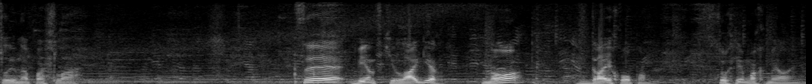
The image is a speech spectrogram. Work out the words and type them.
Слина пошла. Це венський лагер, но з драйхопом, з сухим охмеленням.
